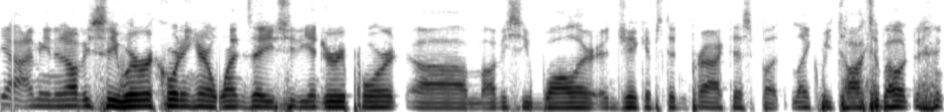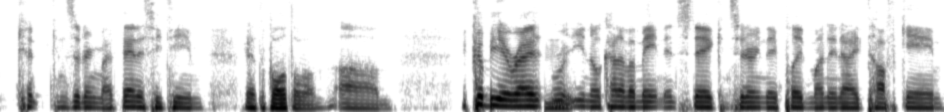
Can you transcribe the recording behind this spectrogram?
Yeah, I mean, and obviously we're recording here on Wednesday. You see the injury report. Um, obviously Waller and Jacobs didn't practice, but like we talked about, considering my fantasy team, I got the both of them. Um, it could be a right, Mhm. you know, kind of a maintenance day considering they played Monday night, tough game.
